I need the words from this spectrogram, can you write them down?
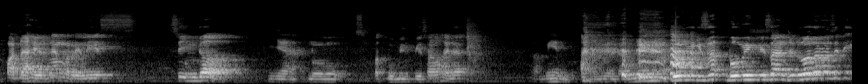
pada akhirnya merilis single Ya, nu sempat booming pisah hanya amin, amin, amin. booming pisah booming pisah judulnya masih di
